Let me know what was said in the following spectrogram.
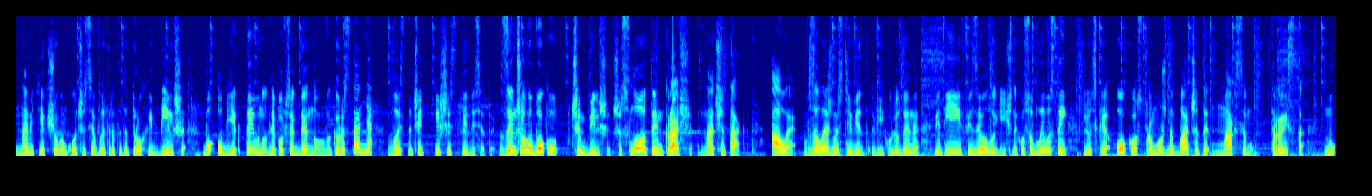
навіть якщо вам хочеться витратити трохи більше, бо об'єктивно для повсякденного використання вистачить і 60. З іншого боку, чим більше число, тим краще, наче так. Але в залежності від віку людини, від її фізіологічних особливостей, людське око спроможне бачити максимум 300, ну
